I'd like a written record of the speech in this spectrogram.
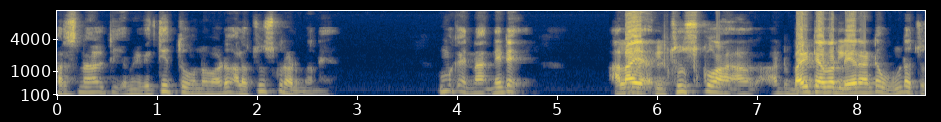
పర్సనాలిటీ ఐ మీన్ వ్యక్తిత్వం ఉన్నవాడు అలా చూసుకున్నాడు మా అన్నయ్య. ఇంకా నా అంటే అలా చూసుకో అంటే బయట ఎవరు లేరా అంటే ఉండొచ్చు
